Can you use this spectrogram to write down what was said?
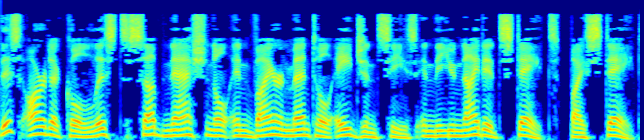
This article lists sub-national environmental agencies in the United States, by state.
